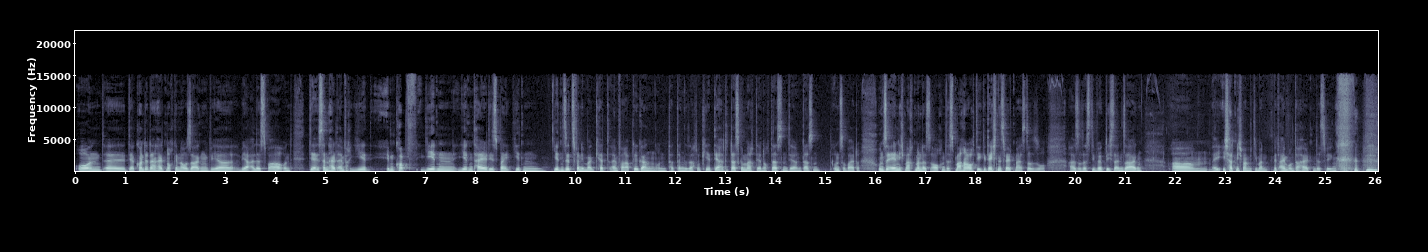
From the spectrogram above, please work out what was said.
Und äh, der konnte dann halt noch genau sagen, wer, wer alles war. Und der ist dann halt einfach je, im Kopf jeden, jeden Teil dieses bei jeden, jeden Sitz von dem Bankett einfach abgegangen und hat dann gesagt, okay, der hatte das gemacht, der noch das und der und das und, und so weiter. Und so ähnlich macht man das auch. Und das machen auch die Gedächtnisweltmeister so. Also, dass die wirklich dann sagen, ähm, ich hatte mich mal mit jemand, mit einem unterhalten, deswegen mhm.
